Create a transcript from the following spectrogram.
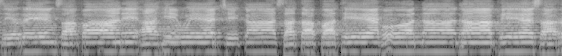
สิเรงสปานิอหิเวชิกาสัตปเทโอนานาเพสาร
